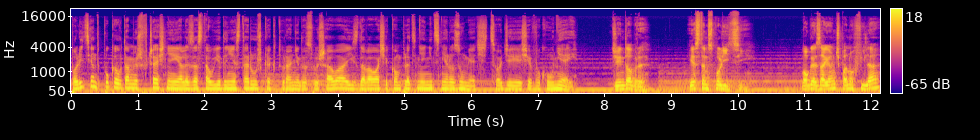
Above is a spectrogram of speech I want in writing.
Policjant pukał tam już wcześniej, ale zastał jedynie staruszkę, która nie dosłyszała i zdawała się kompletnie nic nie rozumieć, co dzieje się wokół niej. Dzień dobry. Jestem z policji. Mogę zająć panu chwilę?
